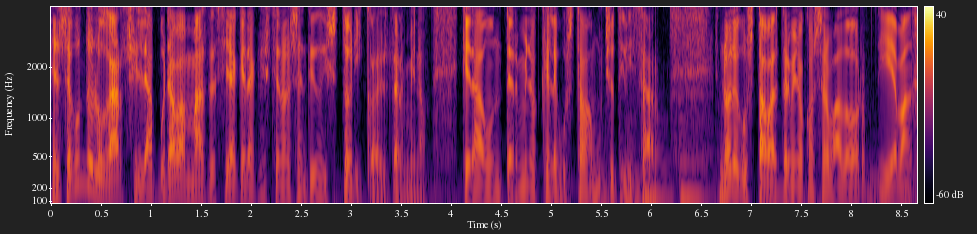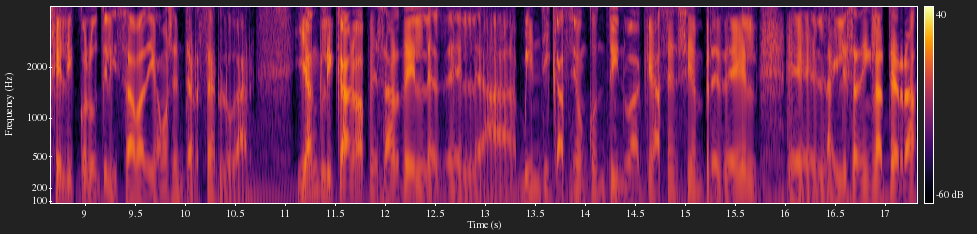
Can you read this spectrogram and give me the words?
En segundo lugar, si le apuraba más, decía que era cristiano en el sentido histórico del término, que era un término que le gustaba mucho utilizar. No le gustaba el término conservador y evangélico lo utilizaba, digamos, en tercer lugar. Y anglicano, a pesar de la vindicación continua que hacen siempre de él eh, la Iglesia de Inglaterra,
